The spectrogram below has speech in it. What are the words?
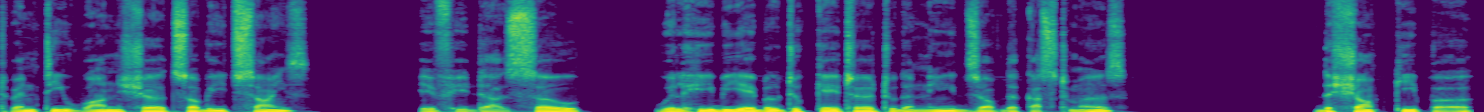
21 shirts of each size? If he does so, will he be able to cater to the needs of the customers? The shopkeeper,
